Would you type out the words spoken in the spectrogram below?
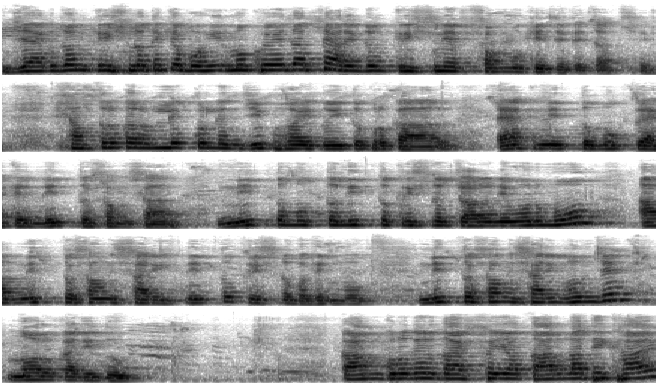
যে একজন কৃষ্ণ থেকে বহির্মুখ হয়ে যাচ্ছে আর একজন কৃষ্ণের সম্মুখে যেতে যাচ্ছে শাস্ত্রকার উল্লেখ করলেন, জীব হয় দ্বৈত প্রকার, এক নিত্য মুক্ত, একের নিত্য সংসার। নিত্য মুক্ত, নিত্য কৃষ্ণ চরণে উন্মুখ, আর নিত্য সংসারী, নিত্য কৃষ্ণ বহির্মুখ। নিত্য সংসারী ভুঞ্জে নরকাদি দুঃখ। কাম ক্রোধের দাস হইয়া তার লাথি খায়,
